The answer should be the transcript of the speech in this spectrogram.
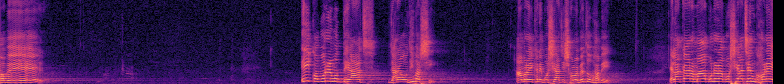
হবে। এই কবরের মধ্যে আজ যারা অধিবাসী, আমরা এখানে বসে আছি সমবেতভাবে। এলাকার মা বোনেরা বসে আছেন ঘরে।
